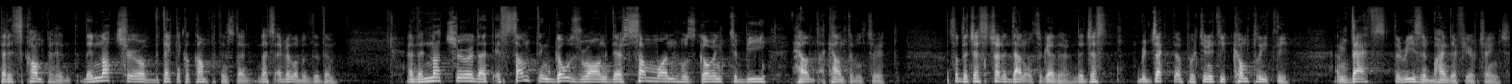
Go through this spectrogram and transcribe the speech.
that it's competent. They're not sure of the technical competence that, that's available to them. And they're not sure that if something goes wrong, there's someone who's going to be held accountable to it. So they just shut it down altogether. They just reject the opportunity completely. And that's the reason behind their fear of change.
